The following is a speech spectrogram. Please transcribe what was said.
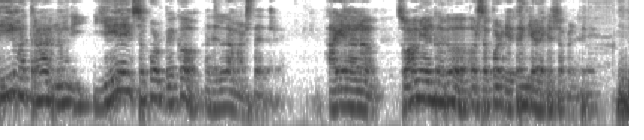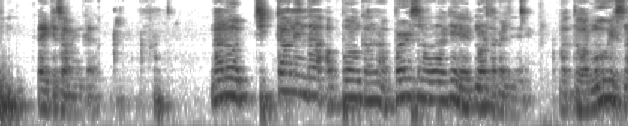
ಟೀಮ್ ಹತ್ರ ನಮ್ಗೆ ಏನೇನ್ ಸಪೋರ್ಟ್ ಬೇಕೋ ಅದೆಲ್ಲ ಮಾಡಿಸ್ತಾ ಇದ್ದಾರೆ ಹಾಗೆ ನಾನು ಸ್ವಾಮಿ ಅಂಕಲ್ಗೂ ಅವ್ರ ಸಪೋರ್ಟ್ಗೆ ಥ್ಯಾಂಕ್ ಯು ಹೇಳಕ್ಕೆ ಇಷ್ಟಪಡ್ತೀನಿ. Thank you Swamy uncle. ನಾನು ಚಿಕ್ಕವನಿಂದ ಅಪ್ಪು ಅಂಕಲ್ನ ಪರ್ಸನಲ್ ಆಗಿ ನೋಡ್ತಾ ಬೆಳೆದಿದ್ದೀನಿ. ಮತ್ತು ಅವ್ರ ಮೂವೀಸ್ನ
